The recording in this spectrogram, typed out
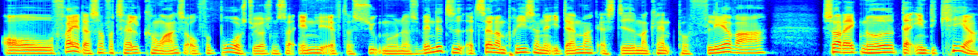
Og fredag så fortalte Konkurrence- og Forbrugerstyrelsen så endelig efter syv måneders ventetid, at selvom priserne i Danmark er steget markant på flere varer, så er der ikke noget, der indikerer,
